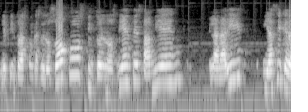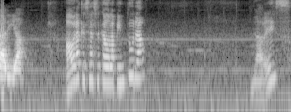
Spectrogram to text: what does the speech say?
Le pinto las cuencas de los ojos, pinto en los dientes también, en la nariz y así quedaría. Ahora que se ha secado la pintura, ya veis,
